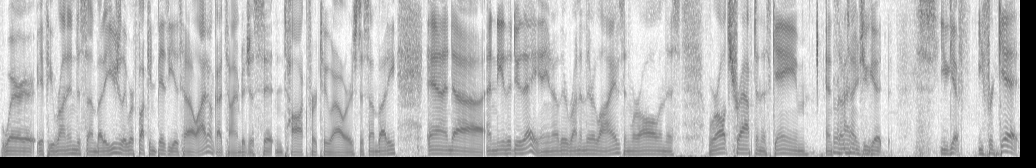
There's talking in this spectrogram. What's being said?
where if you run into somebody, usually we're fucking busy as hell. I don't got time to just sit and talk for two hours to somebody, and uh, and neither do they. You know, they're running their lives, and we're all in this. We're all trapped in this game, and Right. sometimes you get you get you forget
